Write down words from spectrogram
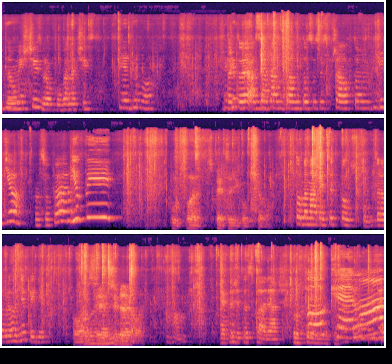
Neumíš číst, brouku, budeme číst. je duo. Tak to je asi tam, tam to, co jsi spřál v tom... Vždyť jo. No super. Jupi! Pucle s 500 kouskama. Tohle má 500 kousků, teda bude hodně pidi. Ale asi je 3D, ale. Jakože to skládáš. Pokémon!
